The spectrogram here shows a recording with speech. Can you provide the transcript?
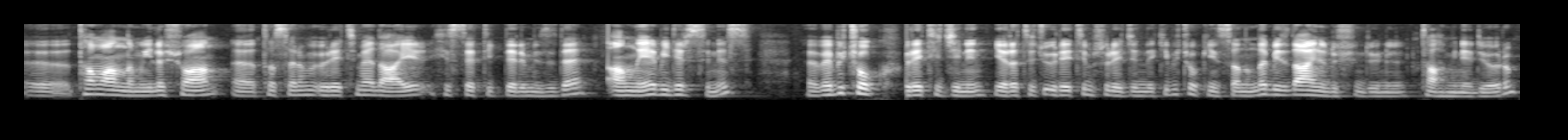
e, tam anlamıyla şu an e, tasarım üretime dair hissettiklerimizi de anlayabilirsiniz. E, ve birçok üreticinin, yaratıcı üretim sürecindeki birçok insanın da bizde aynı düşündüğünü tahmin ediyorum.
